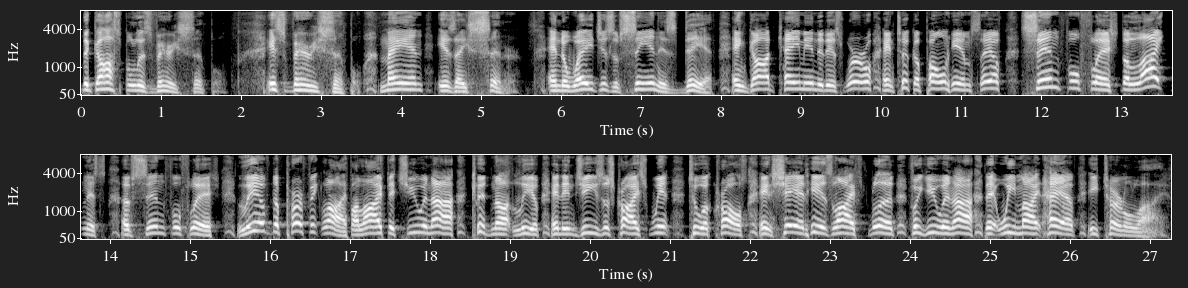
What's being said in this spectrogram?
The gospel is very simple. It's very simple. Man is a sinner. and the wages of sin is death. And God came into this world and took upon himself sinful flesh, the likeness of sinful flesh, lived a perfect life, a life that you and I could not live. And in Jesus Christ went to a cross and shed his life's blood for you and I that we might have eternal life.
